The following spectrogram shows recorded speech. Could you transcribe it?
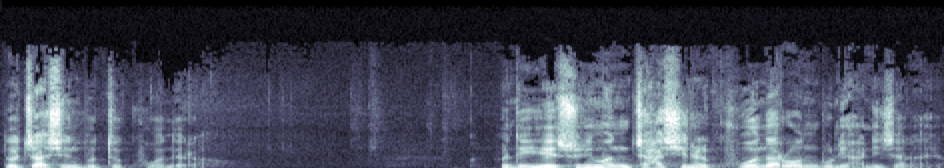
너 자신부터 구원해라. 그런데 예수님은 자신을 구원하러 온 분이 아니잖아요.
